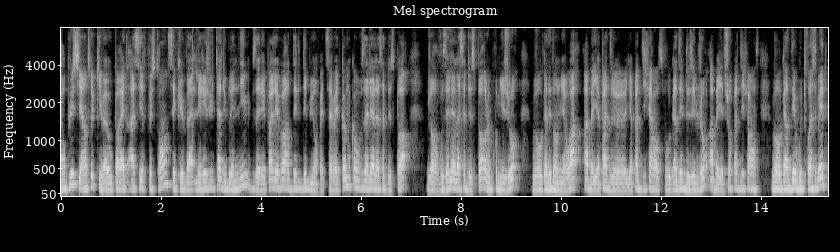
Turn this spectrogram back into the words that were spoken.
Et en plus, il y a un truc qui va vous paraître assez frustrant, c'est que bah, les résultats du branding, vous n'allez pas les voir dès le début en fait. Ça va être comme quand vous allez à la salle de sport. Genre, vous allez à la salle de sport le premier jour, vous regardez dans le miroir, ah bah il n'y a, pas de, y a pas de différence. Vous regardez le deuxième jour, ah bah il n'y a toujours pas de différence. Vous regardez au bout de trois semaines,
